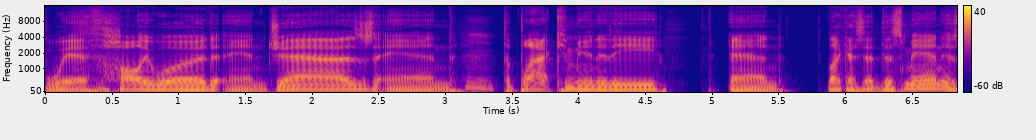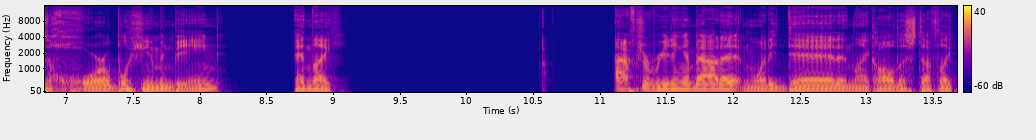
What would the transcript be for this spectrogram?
with Hollywood and jazz and Hmm. the black community and like I said, this man is a horrible human being. And like after reading about it and what he did and like all this stuff, like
